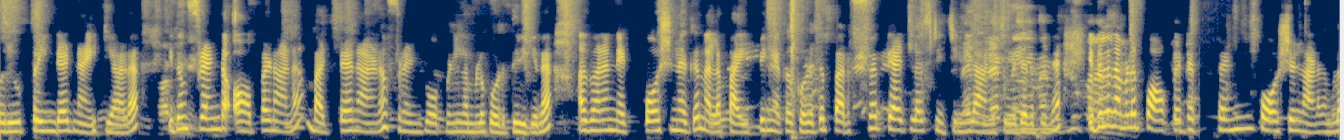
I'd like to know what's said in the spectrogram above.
ഒരു പ്രിന്റഡ് നൈറ്റി ആണ്. ഇതും ഫ്രണ്ട് ഓപ്പൺ ആണ് ബട്ടൺ ആണ് ഫ്രണ്ട് ഓപ്പണിൽ നമ്മൾ കൊടുത്തിരിക്കുന്നത്. അതുപോലെ നെക്ക് പോർഷനൊക്കെ നല്ല പൈപ്പിംഗ് ഒക്കെ കൊടുത്ത് പെർഫെക്റ്റ് ആയിട്ടുള്ള സ്റ്റിച്ചിങ്ങിലാണ് ചെയ്തെടുക്കുന്നത്. ഇതിൽ നമ്മൾ പോക്കറ്റ് ഫ്രണ്ട് പോർഷനിലാണ് നമ്മൾ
